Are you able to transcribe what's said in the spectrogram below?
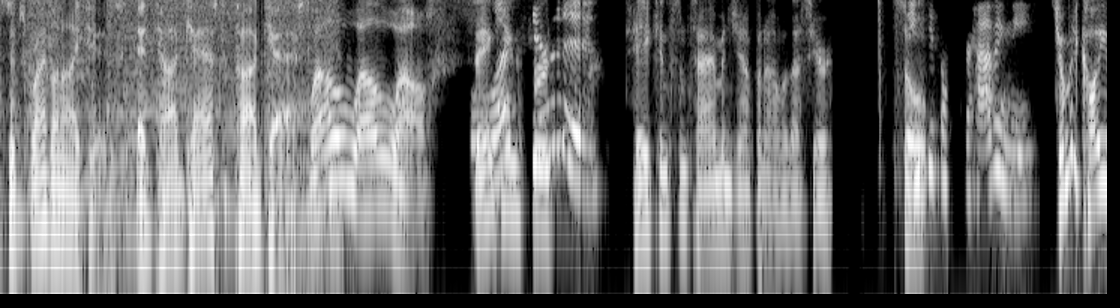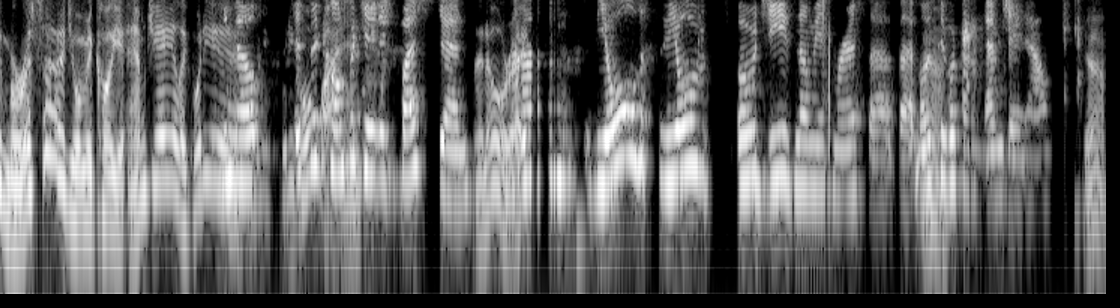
Subscribe on iTunes at Toddcast Podcast. Well, well, well. Thank What? you for taking some time and jumping on with us here. So, Thank you so much for having me. Do you want me to call you Marissa? Do you want me to call you MJ? Like, what do you? You know, what do you, what do you It's go a by? complicated question. I know, right? Um, the old, the old OGs know me as Marissa, but most Yeah. people call me MJ now. yeah.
